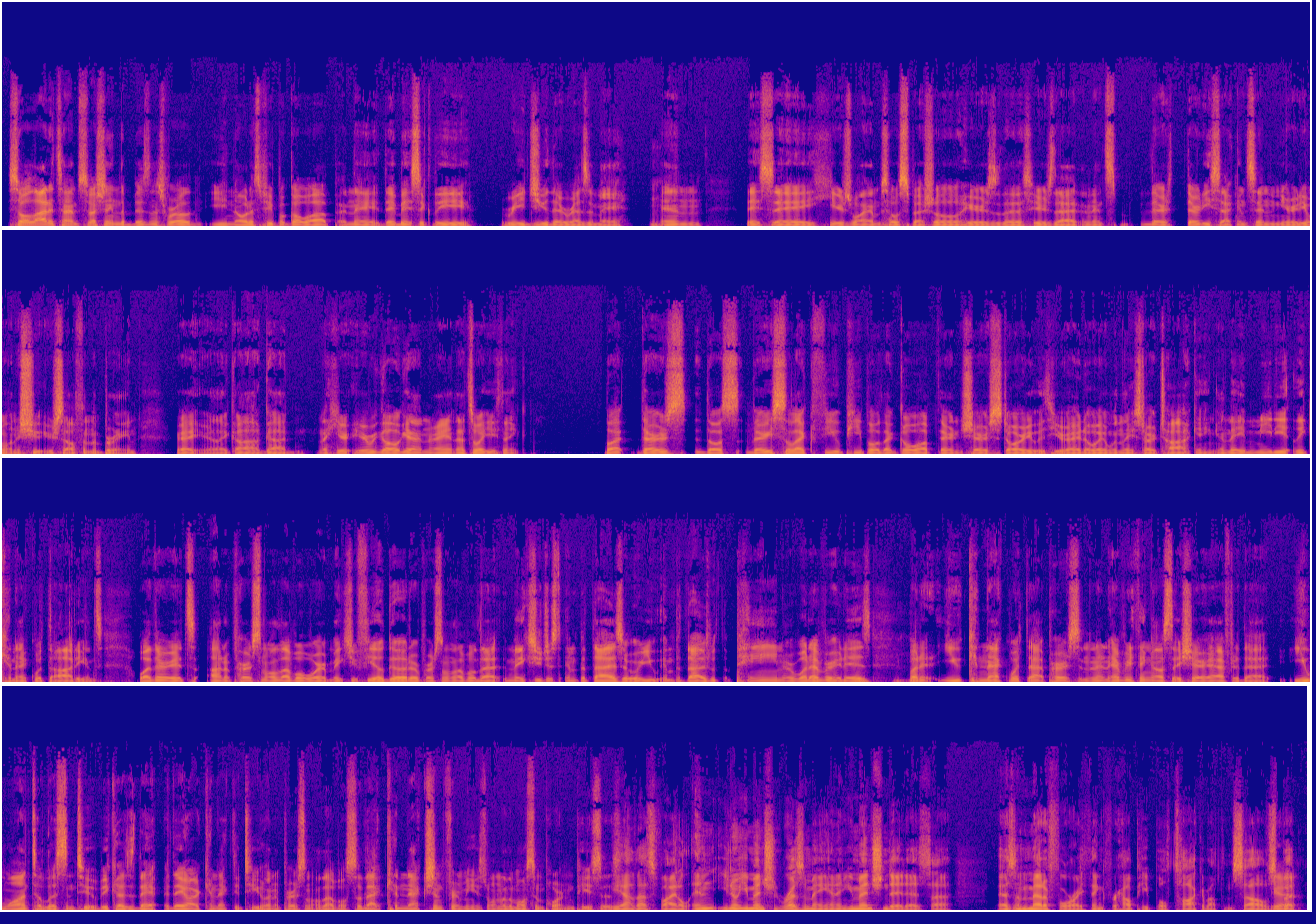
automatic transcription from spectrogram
So a lot of times, especially in the business world, you notice people go up and they they basically read you their resume mm-hmm. and they say, "Here's why I'm so special. Here's this. Here's that," and it's they're 30 seconds in, and you already want to shoot yourself in the brain, right? You're like, "Oh God, now here here we go again," right? That's what you think but there's those very select few people that go up there and share a story with you right away when they start talking and they immediately connect with the audience whether it's on a personal level where it makes you feel good or a personal level that makes you just empathize or you empathize with the pain or whatever it is, mm-hmm. but it, you connect with that person and then everything else they share after that you want to listen to because they they are connected to you on a personal level so that connection for me is one of the most important pieces Yeah, that's vital. And you know, you mentioned resume, and you mentioned it as a as a metaphor, I think, for how people talk about themselves. Yeah. But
